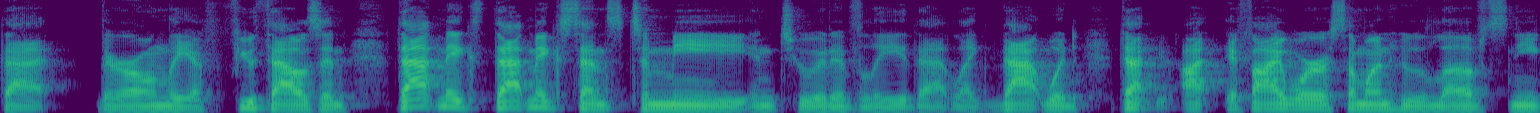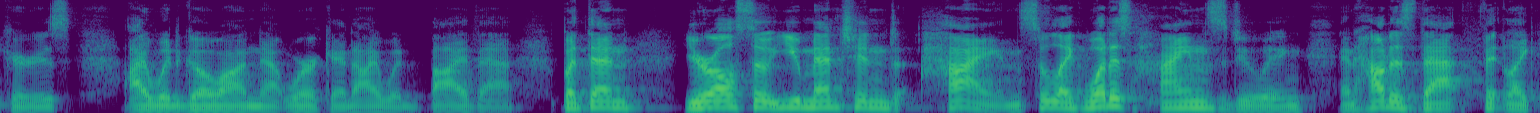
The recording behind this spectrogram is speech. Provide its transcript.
that there are only a few thousand. That makes that makes sense to me intuitively that like that would that I, if i were someone who loved sneakers i would go on NTWRK and i would buy that. But then you're also you mentioned heinz. So like what is heinz doing and how does that fit like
